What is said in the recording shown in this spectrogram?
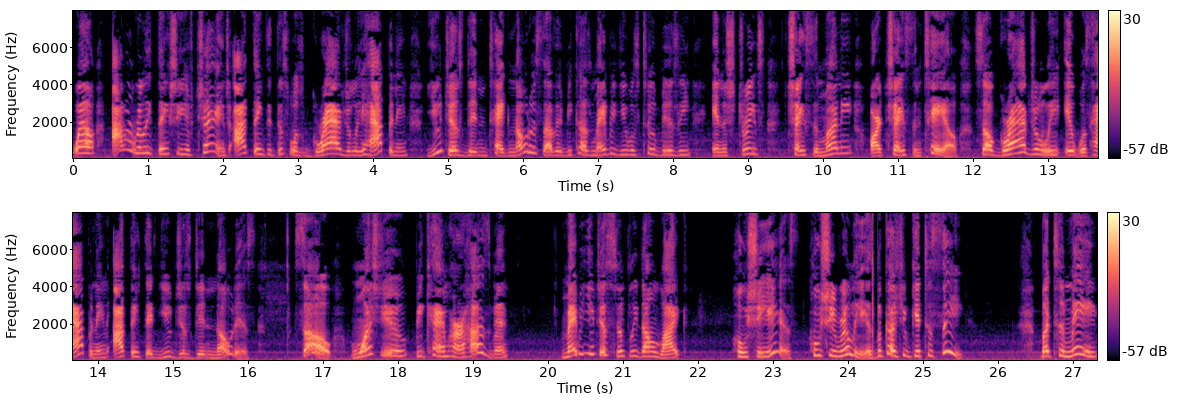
Well, I don't really think she has changed. I think that this was gradually happening. You just didn't take notice of it because maybe you was too busy in the streets chasing money or chasing tail. So gradually it was happening. I think that you just didn't notice. So once you became her husband, maybe you just simply don't like who she is, who she really is, because you get to see. But to me,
